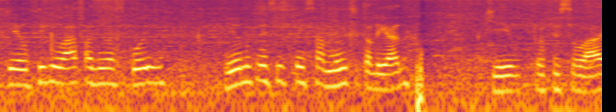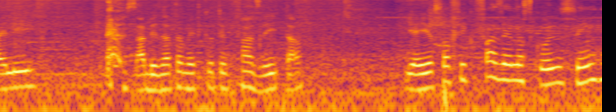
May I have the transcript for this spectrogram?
Porque eu fico lá fazendo as coisas e eu não preciso pensar muito, tá ligado? Porque o professor lá, ele sabe exatamente o que eu tenho que fazer e tal. E aí eu só fico fazendo as coisas assim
